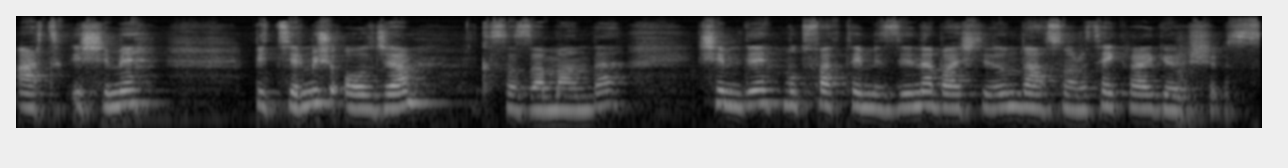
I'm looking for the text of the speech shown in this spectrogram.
artık işimi bitirmiş olacağım kısa zamanda. Şimdi mutfak temizliğine başlayalım. Daha sonra tekrar görüşürüz.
